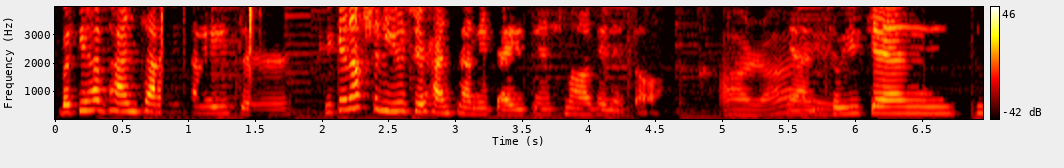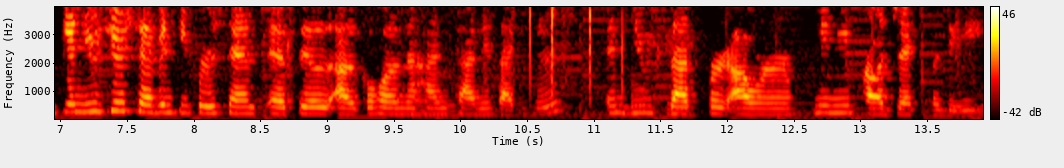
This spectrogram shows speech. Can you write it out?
but you have hand sanitizer, you can actually use your hand sanitizers, mga ganito. Alright. Yan. So, you can you can use your 70% ethyl alcohol na hand sanitizer and use Okay. that for our mini project today.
